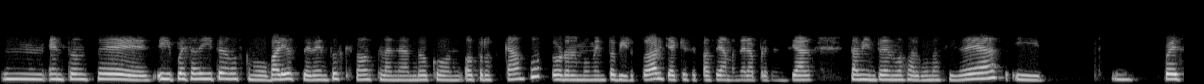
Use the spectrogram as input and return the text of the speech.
Mm, entonces, y pues ahí tenemos como varios eventos que estamos planeando con otros campos, por el momento virtual, ya que se pase de manera presencial, también tenemos algunas ideas y mm, pues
